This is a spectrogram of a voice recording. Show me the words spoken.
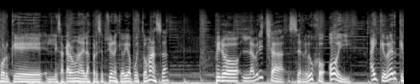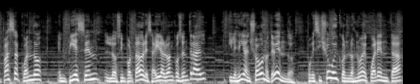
porque le sacaron una de las percepciones que había puesto masa. Pero la brecha se redujo hoy. Hay que ver qué pasa cuando empiecen los importadores a ir al Banco Central y les digan, yo a vos no te vendo. Porque si yo voy con los 940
